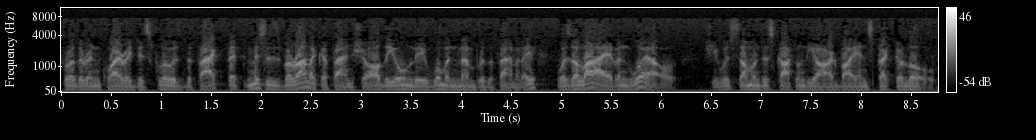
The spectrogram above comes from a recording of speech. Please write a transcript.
Further inquiry disclosed the fact that Mrs. Veronica Fanshawe, the only woman member of the family, was alive and well. She was summoned to Scotland Yard by Inspector Lowe.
